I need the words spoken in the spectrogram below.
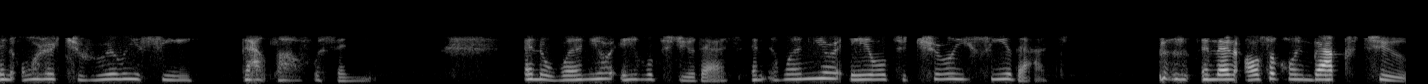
in order to really see that love within you. And when you're able to do that, and when you're able to truly see that, and then also going back to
